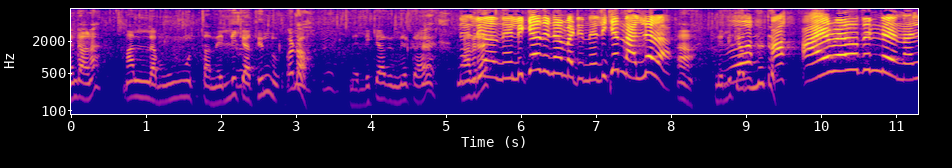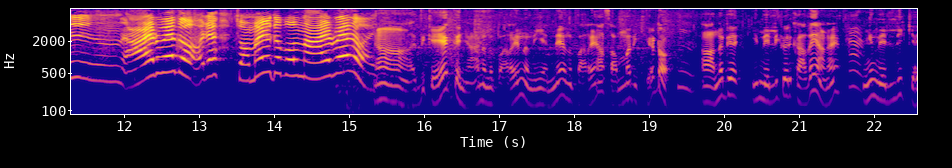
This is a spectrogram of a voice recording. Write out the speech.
എന്താണ്? നല്ല മൂത്ത നെല്ലിക്ക തിന്നു. കേട്ടോ? നെല്ലിക്ക തിന്നിട്ട് അവർ നെല്ലിക്ക തിന്നാൻ പറ്റും. നെല്ലിക്ക നല്ലതാ. ആ നെല്ലിക്ക തിന്നിട്ട്. ആ- ആയുർവേദത്തിന്റെ നല്ല ആയുർവേദം ഒരു ചുമയൊക്കെ പോകുന്ന ആ ഇത് കേക്ക്. ഞാനൊന്ന് പറയുന്ന നീ എന്നെ ഒന്ന് പറയാൻ സമ്മതിക്കും കേട്ടോ? ആ എന്നിട്ട് ഈ നെല്ലിക്ക ഒരു കഥയാണ്. ഈ നെല്ലിക്ക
